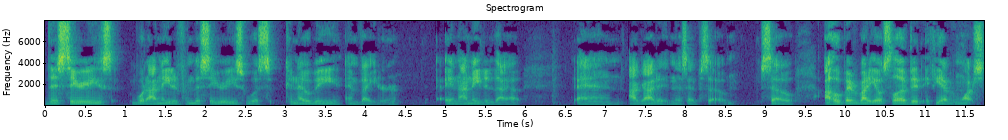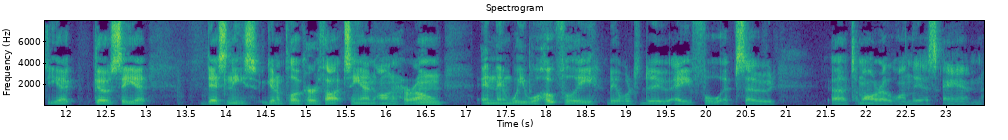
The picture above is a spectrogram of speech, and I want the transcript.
this series, what I needed from this series was Kenobi and Vader, and I needed that, and I got it in this episode. So I hope everybody else loved it. If you haven't watched it yet, go see it. Destiny's gonna plug her thoughts in on her own, and then we will hopefully be able to do a full episode uh, tomorrow on this and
